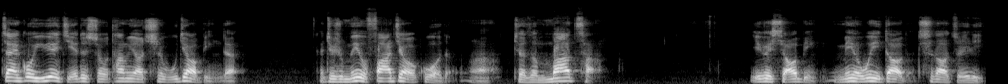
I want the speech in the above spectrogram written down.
在过逾越节的时候，他们要吃无酵饼的，就是没有发酵过的啊，叫做 matza，一个小饼，没有味道的，吃到嘴里。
